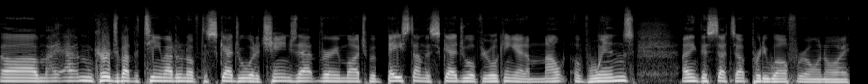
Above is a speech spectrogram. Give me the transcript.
Um, I, am encouraged about the team. I don't know if the schedule would have changed that very much, but based on the schedule, if you're looking at amount of wins, I think this sets up pretty well for Illinois.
